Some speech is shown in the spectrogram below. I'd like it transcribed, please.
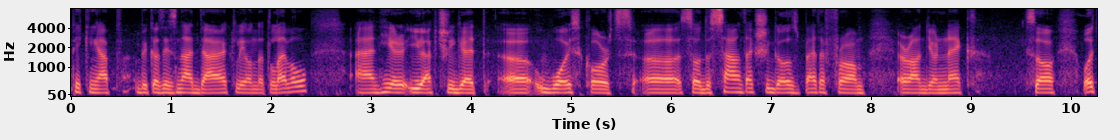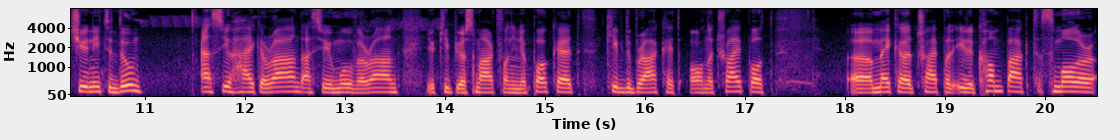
picking up because it's not directly on that level. And here you actually get uh, voice cords, uh, so the sound actually goes better from around your neck. So what you need to do as you hike around, as you move around, you keep your smartphone in your pocket, keep the bracket on a tripod, uh, make a tripod either compact, smaller,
